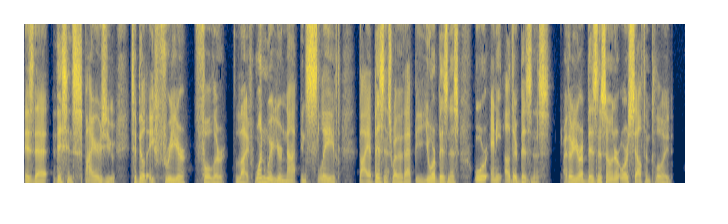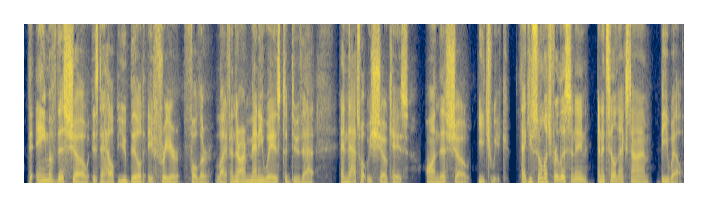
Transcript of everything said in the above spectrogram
is that this inspires you to build a freer, fuller life, one where you're not enslaved by a business, whether that be your business or any other business, whether you're a business owner or self-employed. The aim of this show is to help you build a freer, fuller life. And there are many ways to do that. And that's what we showcase on this show each week. Thank you so much for listening. And until next time, be well.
